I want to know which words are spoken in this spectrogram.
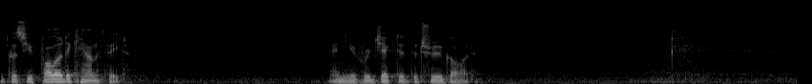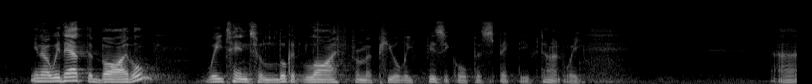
Because you followed a counterfeit and you've rejected the true God. You know, without the Bible, we tend to look at life from a purely physical perspective, don't we? Uh,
